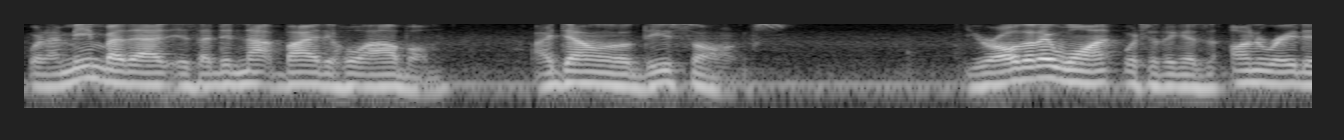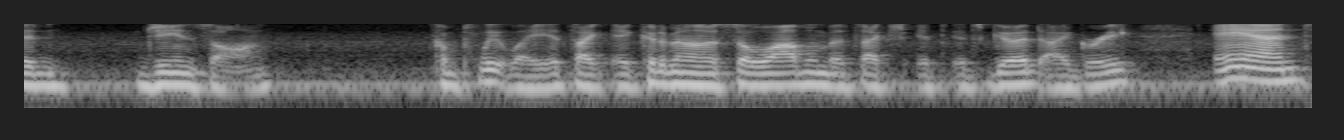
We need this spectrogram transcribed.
what I mean by that is I did not buy the whole album. I downloaded these songs. You're All That I Want, which I think is an unrated Gene song. Completely. It's like it could have been on a solo album, but it's actually it, it's good, I agree. And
